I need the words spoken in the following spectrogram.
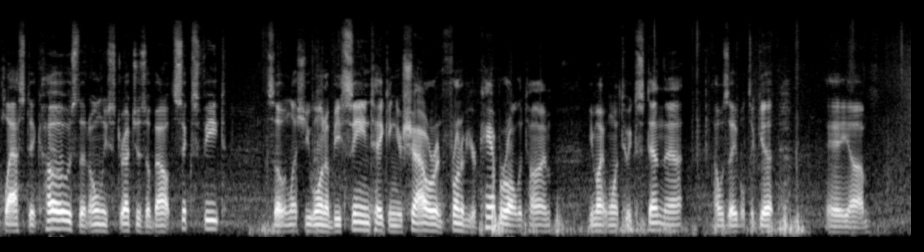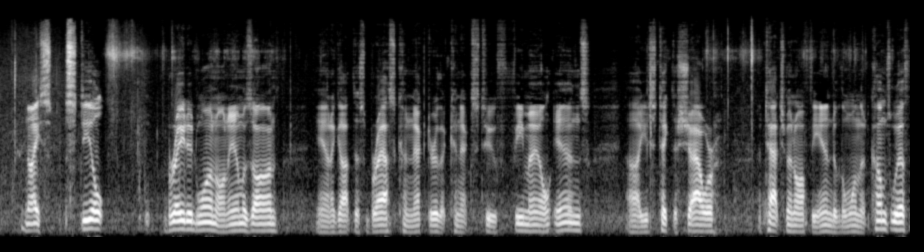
plastic hose that only stretches about six feet. So unless you want to be seen taking your shower in front of your camper all the time, you might want to extend that. I was able to get a um, nice steel braided one on Amazon and I got this brass connector that connects to female ends uh, you just take the shower attachment off the end of the one that comes with.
